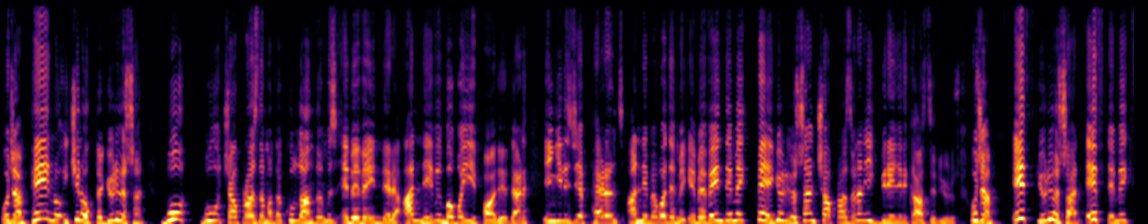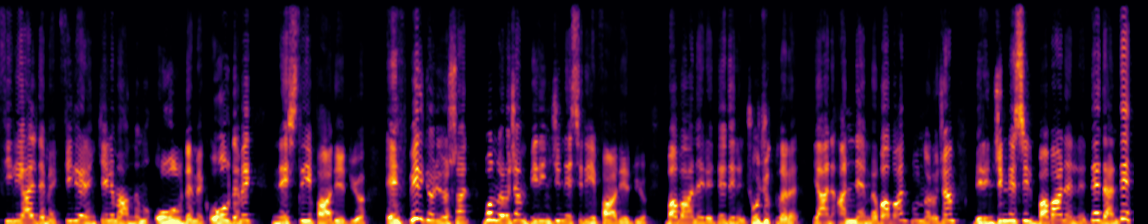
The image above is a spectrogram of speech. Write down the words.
Hocam P iki nokta görüyorsan bu bu çaprazlamada kullandığımız ebeveynleri anne ve babayı ifade eder. İngilizce parent anne baba demek ebeveyn demek. P görüyorsan çaprazlanan ilk bireyleri kastediyoruz. Hocam F görüyorsan F demek filial demek. Filialin kelime anlamı oğul demek. Oğul demek nesli ifade ediyor. F1 görüyorsan bunlar hocam birinci nesili ifade ediyor. Babaanneyle dedenin çocukları yani annem ve baban bunlar hocam birinci nesil. Babaannenle deden de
